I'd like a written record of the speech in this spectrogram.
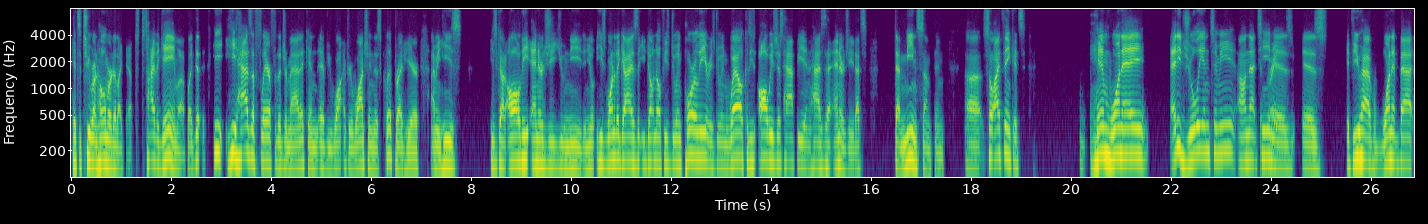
hits a two run homer to like Yep. to tie the game up. Like th- he he has a flair for the dramatic, and if you want if you're watching this clip right here, I mean he's he's got all the energy you need, and you he's one of the guys that you don't know if he's doing poorly or he's doing well because he's always just happy and has that energy. That's that means something. Uh, so I think it's him one A. Eddie Julien to me on that team is is if you have one at bat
